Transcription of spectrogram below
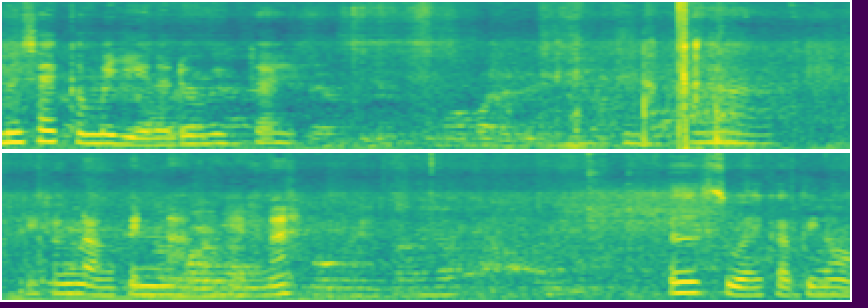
ไม่ใช่กำมะหยี่นะดูใกล้ๆอ่านี่ข้างหลังเป็นหนังเห็นไหมเออสวยค่ะพี่น้อง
